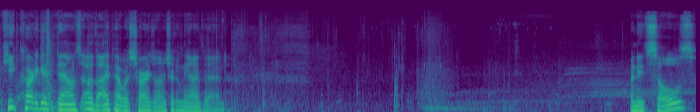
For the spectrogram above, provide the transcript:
Need key card to get down. Oh, the iPad was charged. Let me check on the iPad. I need souls.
